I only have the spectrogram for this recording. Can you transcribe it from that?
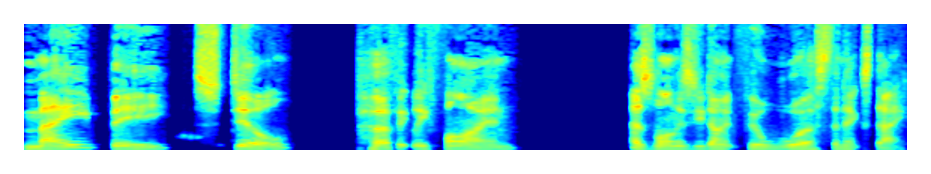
may be still perfectly fine as long as you don't feel worse the next day.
